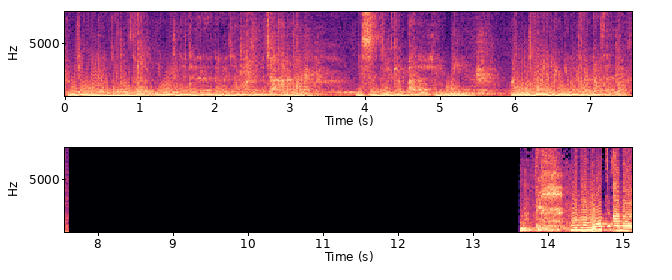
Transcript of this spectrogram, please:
የመጀመሪያ ደረጃ ደብተር፣ የሁለተኛ ደረጃ ማረጋገጫ ካርታ ሊሰጡ ይገባል የሚል አንድምታ ነው ያለው የተረዳው ተግባር ምናልባት አማራ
